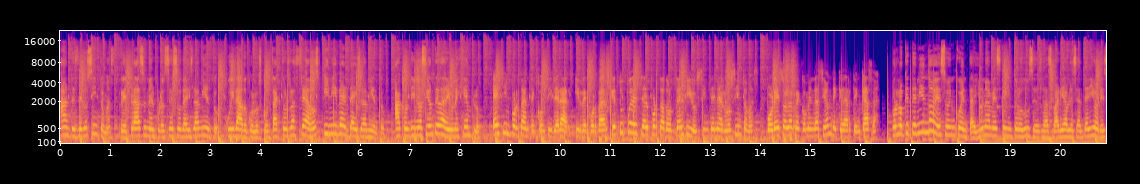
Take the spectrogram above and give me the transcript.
antes de los síntomas, retraso en el proceso de aislamiento, cuidado con los contactos rastreados y nivel de aislamiento. A continuación te daré un ejemplo. Es importante considerar y recordar que tú puedes ser portador del virus sin tener los síntomas, por eso la recomendación de quedarte en casa. Por lo que teniendo eso en cuenta y una vez que introduces las variables anteriores,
